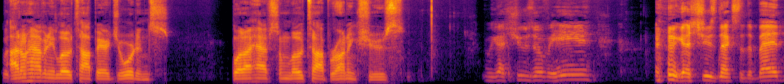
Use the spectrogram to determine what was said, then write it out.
What's I don't have any low top Air Jordans, but I have some low top running shoes. We got shoes over here. we got shoes next to the bed.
